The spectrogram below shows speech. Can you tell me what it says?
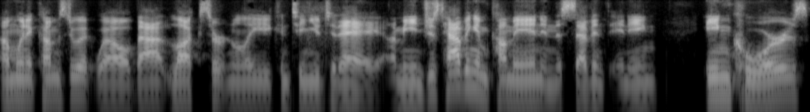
um, when it comes to it. Well, that luck certainly continued today. I mean, just having him come in in the seventh inning in Coors,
